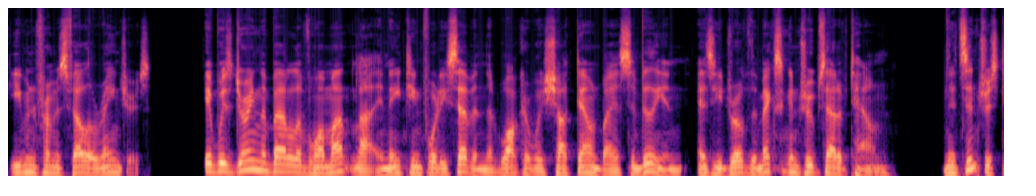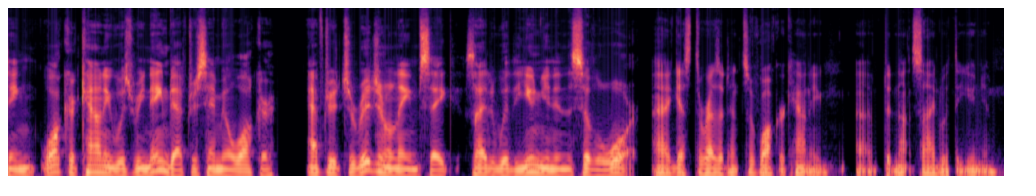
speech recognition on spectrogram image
even from his fellow Rangers. It was during the Battle of Huamantla in 1847 that Walker was shot down by a civilian as he drove the Mexican troops out of town. It's interesting, Walker County was renamed after Samuel Walker, after its original namesake sided with the Union in the Civil War. I guess the residents of Walker County uh, did not side with the Union.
